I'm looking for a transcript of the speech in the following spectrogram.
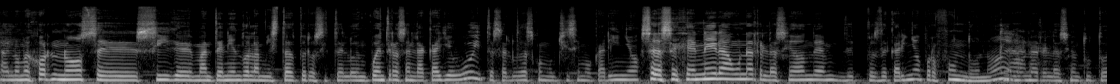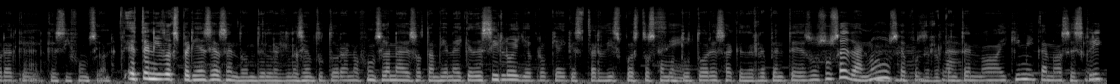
A lo mejor no se sigue manteniendo la amistad, pero si te lo encuentras en la calle, uy, te saludas con muchísimo cariño. O sea, se genera un una relación de, pues de cariño profundo, ¿no? En una relación tutora que, que, sí funciona. He tenido experiencias en donde la relación tutora no funciona, eso también hay que decirlo y yo creo que hay que estar dispuestos como tutores a que de repente eso suceda, ¿no? o sea, pues de repente no hay química, no haces clic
